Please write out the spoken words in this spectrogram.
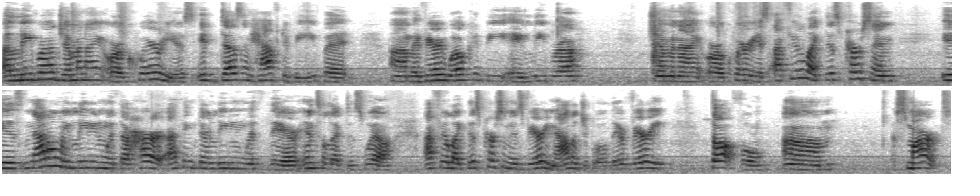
a Libra, Gemini, or Aquarius. It doesn't have to be, but um, it very well could be a Libra, Gemini, or Aquarius. I feel like this person is not only leading with the heart, I think they're leading with their intellect as well. I feel like this person is very knowledgeable. They're very thoughtful, um, smart.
